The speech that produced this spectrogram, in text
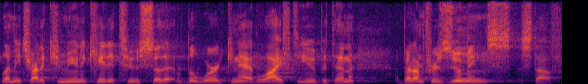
Let me try to communicate it to you so that the word can add life to you. But then, but I'm presuming stuff.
